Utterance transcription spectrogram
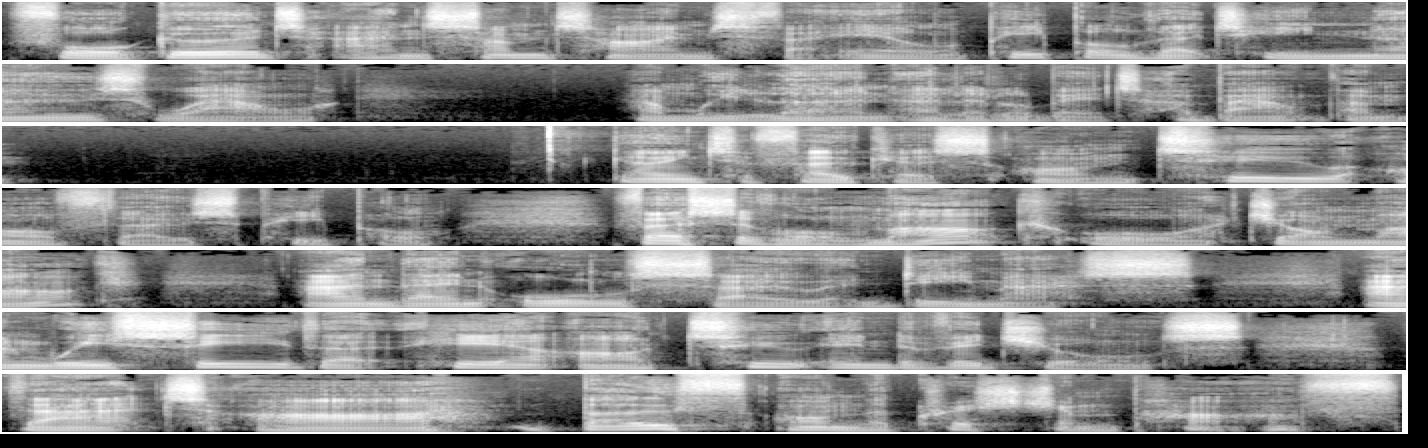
for good and sometimes for ill, people that he knows well, and we learn a little bit about them going to focus on two of those people. First of all, Mark or John Mark, and then also Demas. And we see that here are two individuals that are both on the Christian path,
